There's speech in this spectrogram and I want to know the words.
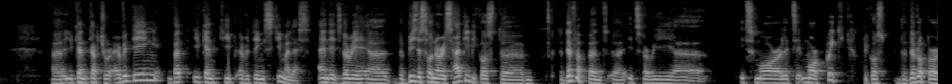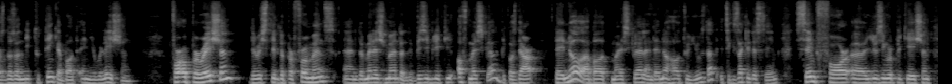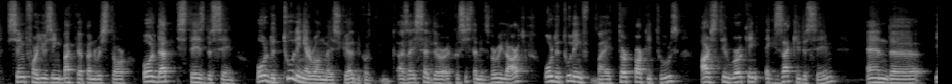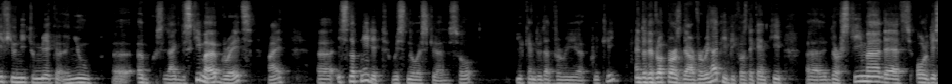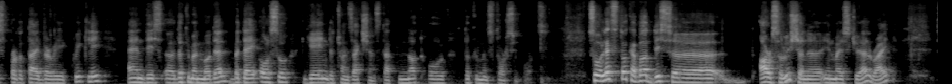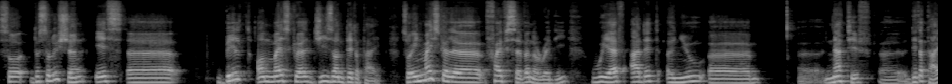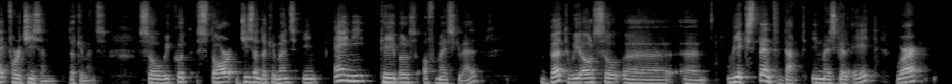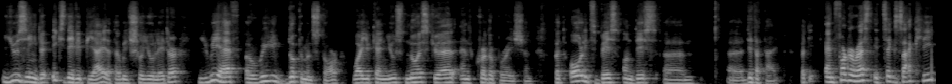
Uh, you can capture everything, but you can keep everything schemaless. And it's very, uh, the business owner is happy because the, the development, uh, it's very, uh, it's more, let's say, more quick because the developers doesn't need to think about any relation. For operation, there is still the performance and the management and the visibility of MySQL because they are they know about MySQL and they know how to use that. It's exactly the same. Same for uh, using replication, same for using backup and restore. All that stays the same. All the tooling around MySQL, because as I said, their ecosystem is very large. All the tooling by third-party tools are still working exactly the same. And uh, if you need to make a new uh, like the schema upgrades, right? Uh, it's not needed with NoSQL. So you can do that very uh, quickly. And the developers, they are very happy because they can keep uh, their schema. They have all this prototype very quickly and this uh, document model, but they also gain the transactions that not all document store supports. So let's talk about this, uh, our solution in MySQL, right? So the solution is built on MySQL JSON data type. So in MySQL uh, 5.7 already, we have added a new um, uh, native uh, data type for JSON documents. So we could store JSON documents in any tables of MySQL, but we also uh, um, we extend that in MySQL 8, where using the XDev API that I will show you later, we have a real document store where you can use NoSQL and CRUD operation, but all it's based on this um, uh, data type. But and for the rest, it's exactly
